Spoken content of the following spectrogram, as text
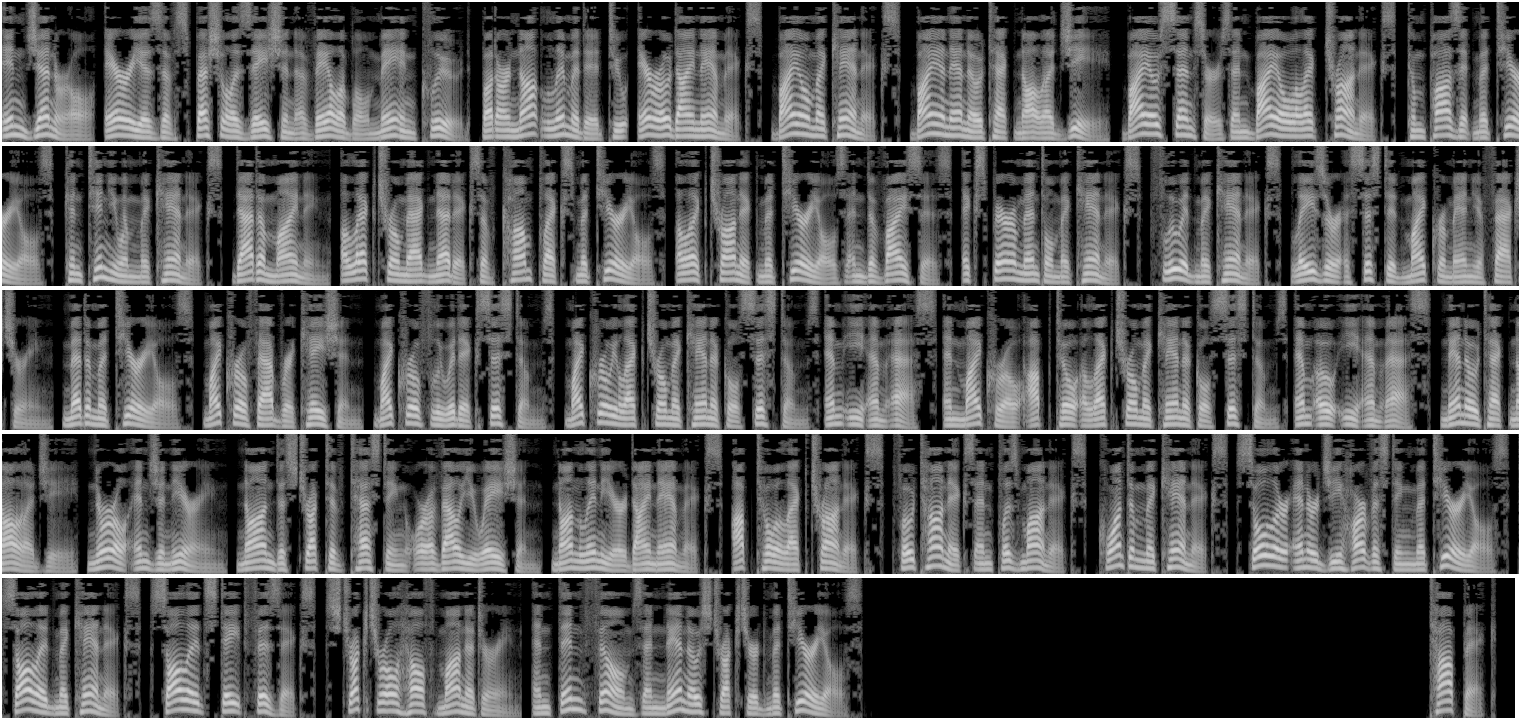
In general, areas of specialization available may include, but are not limited to, aerodynamics, biomechanics, bionanotechnology, biosensors and bioelectronics, composite materials, continuum mechanics, data mining, electromagnetics of complex materials, electronic materials and devices, experimental mechanics, fluid mechanics, laser-assisted micromanufacturing manufacturing, metamaterials, microfabrication, microfluidic systems, microelectromechanical systems (MEMS) and micro-opto-electromechanical systems (MOEMS), nanotechnology, neural engineering, non-destructive testing or evaluation, nonlinear dynamics, optoelectronics, photonics and plasmonics, quantum mechanics, solar energy harvesting materials, solid mechanics, solid-state physics, structural health monitoring, and thin films and nanostructured materials.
